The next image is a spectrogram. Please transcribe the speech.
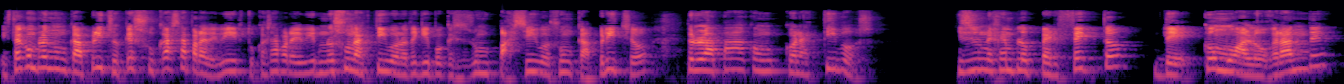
está comprando un capricho que es su casa para vivir, tu casa para vivir no es un activo, no te equivoques, es un pasivo, es un capricho, pero la paga con, con activos. Y ese es un ejemplo perfecto de cómo a lo grande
